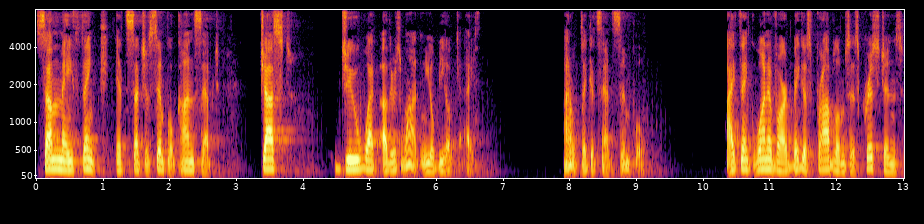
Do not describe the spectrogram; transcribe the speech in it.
Some may think it's such a simple concept. Just do what others want and you'll be okay. I don't think it's that simple. I think one of our biggest problems as Christians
